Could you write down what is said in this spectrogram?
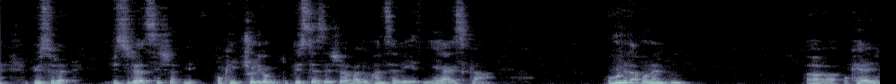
bist du da, bist du da sicher? Nee, okay, Entschuldigung, du bist ja sicher, weil du kannst ja lesen. Ja, ja, ist klar. 100 Abonnenten. Äh, okay.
